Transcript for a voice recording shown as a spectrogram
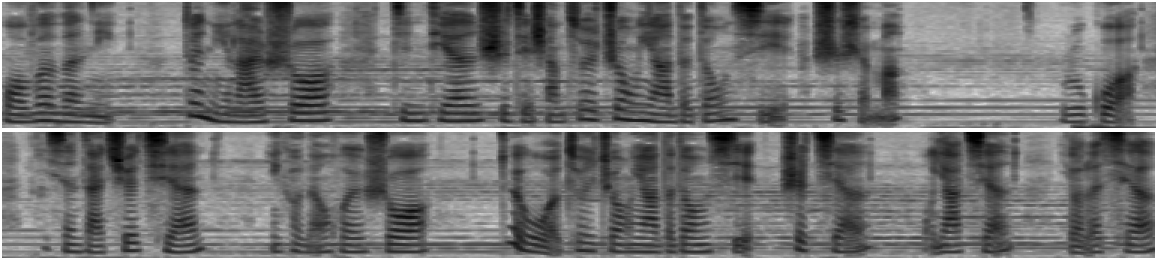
我问问你。对你来说，今天世界上最重要的东西是什么？如果你现在缺钱，你可能会说：“对我最重要的东西是钱，我要钱，有了钱，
